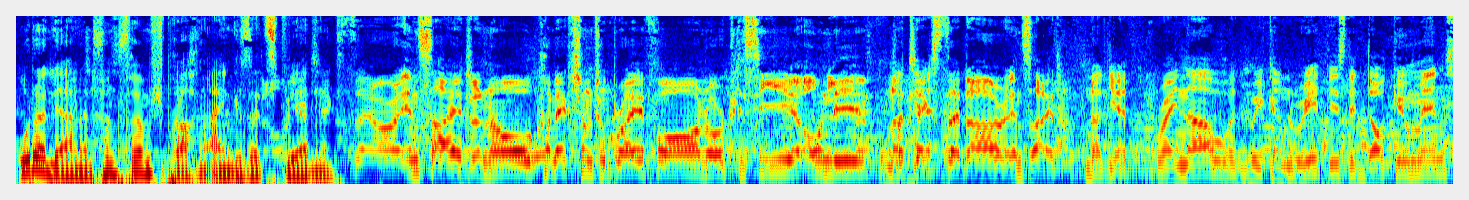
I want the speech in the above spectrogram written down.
oder Lernen von Fremdsprachen eingesetzt werden. Inside. No connection to phone or PC. Only the Not texts yet. that are inside. Not yet. Right now, what we can read is the documents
